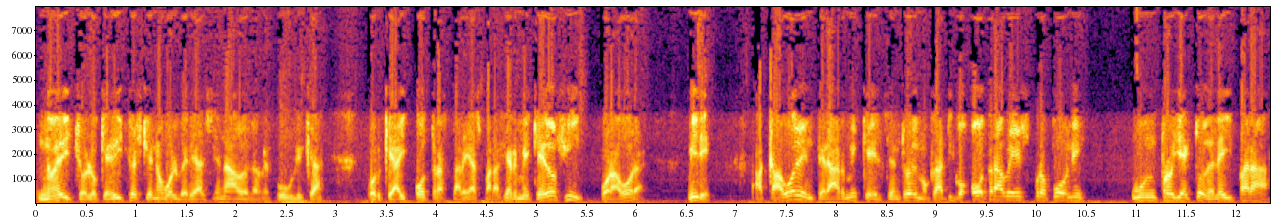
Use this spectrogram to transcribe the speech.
No he dicho, lo que he dicho es que no volveré al Senado de la República porque hay otras tareas para hacer. Me quedo sí, por ahora. Mire, acabo de enterarme que el Centro Democrático otra vez propone un proyecto de ley para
